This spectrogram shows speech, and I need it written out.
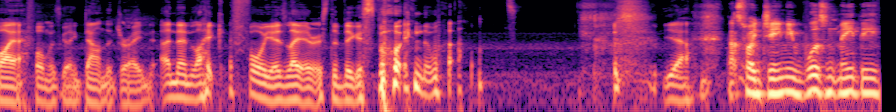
why F1 was going down the drain, and then like four years later, it's the biggest sport in the world. yeah, That's why Jamie wasn't made the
